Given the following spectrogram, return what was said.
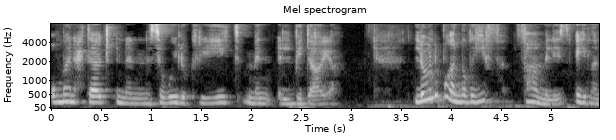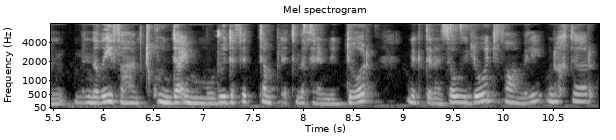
وما نحتاج إن نسوي له create من البداية. لو نبغى نضيف families أيضا نضيفها تكون دائما موجودة في ال template مثلا ال door نقدر نسوي load family ونختار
